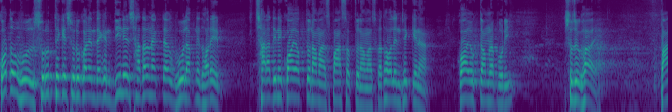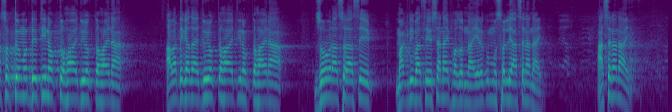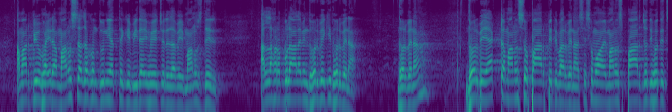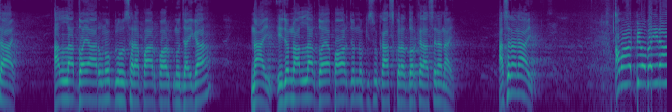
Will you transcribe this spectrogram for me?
কত ভুল শুরুর থেকে শুরু করেন, দেখেন দিনের সাধারণ একটা ভুল আপনি ধরেন, সারাদিনে কয় অক্ত নামাজ? পাঁচ অক্ত নামাজ। কথা বলেন ঠিক কিনা? কয় অক্ত আমরা পড়ি? সুযোগ হয়? পাঁচ অক্তর মধ্যে তিন অক্ত হয়, দুই অক্ত হয় না। আবার দেখা যায় দুই অক্ত হয়, তিন অক্ত হয় না। জোহর, আসর আছে মাগরিব আছে এসা নাই, ফজর নাই, এরকম মুসল্লি আছে না নাই? আছে না নাই? আমার প্রিয় ভাইরা, মানুষরা যখন দুনিয়ার থেকে বিদায় হয়ে চলে যাবে, মানুষদের আল্লাহ রব্বুল আলমিন ধরবে কি ধরবে না? ধরবে না? ধরবে, একটা মানুষও পার পেতে পারবে না। সে সময় মানুষ পার যদি হতে চায়, আল্লাহর দয়া আর অনুগ্রহ ছাড়া পার পাওয়ার কোনো জায়গা নাই। এই জন্য আল্লাহর দয়া পাওয়ার জন্য কিছু কাজ করার দরকার আছে না নাই? আছে না নাই? আমার প্রিয় ভাইরা,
